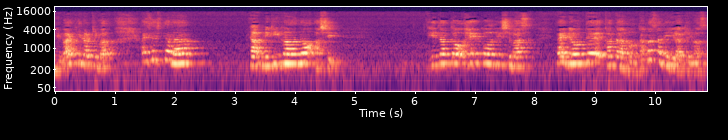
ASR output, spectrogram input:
2倍開きます。はいそしたら右側の足。膝と平行にします。はい両手肩の高さに開きます。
